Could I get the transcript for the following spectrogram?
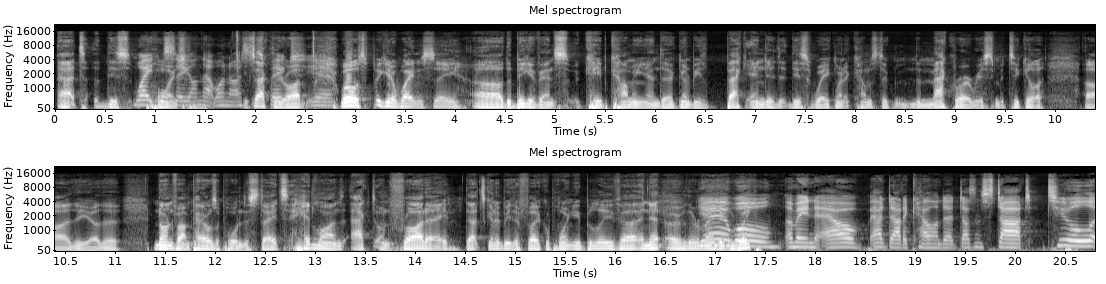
at this Wait point. and see on that one. I Exactly suspect. right. Yeah. Well, speaking of wait and see, uh, the big events keep coming, and they're going to be back ended this week when it comes to the macro risk in particular. Uh, the uh, the non-farm payrolls report in the states. Headlines act on Friday. That's going to be the focal point, you believe, uh, Annette, over the remainder of the week. well, I mean, our our data calendar doesn't start till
